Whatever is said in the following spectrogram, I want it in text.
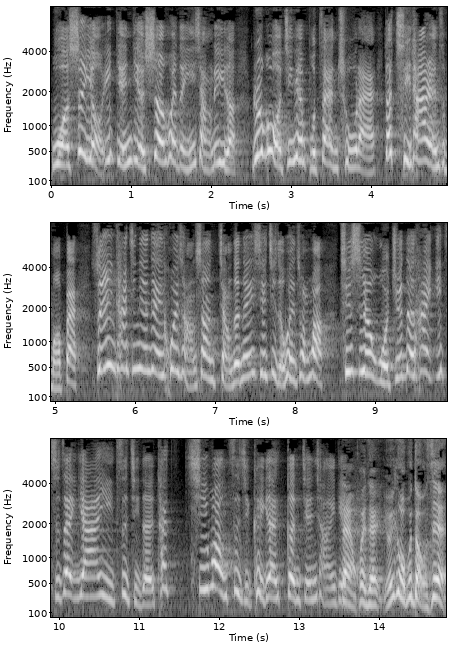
我是有一点点社会的影响力的。如果我今天不站出来，那其他人怎么办？所以他今天在会场上讲的那一些记者会状况，其实我觉得他一直在压抑自己的他。希望自己可以再更坚强一点。但慧珍有一个我不懂是，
